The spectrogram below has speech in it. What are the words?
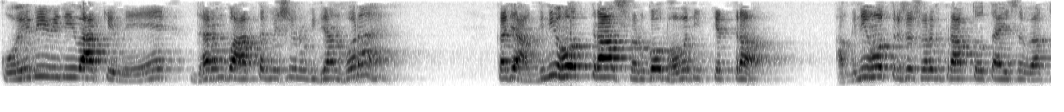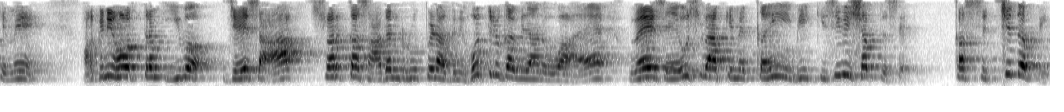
कोई भी विधि वाक्य में धर्म को आत्मविशेष विधान हो रहा है। कहते अग्निहोत्रा स्वर्गो भवती अग्निहोत्र से स्वर्ग प्राप्त होता है इस वाक्य में। अग्निहोत्र जैसा स्वर्ग का साधन रूपेण अग्निहोत्र का विधान हुआ है, वैसे उस वाक्य में कहीं भी किसी भी शब्द से कसित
